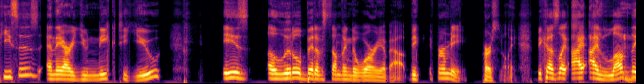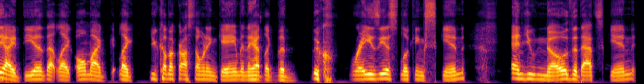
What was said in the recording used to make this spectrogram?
pieces and they are unique to you is a little bit of something to worry about be- for me personally because like I I love mm-hmm. the idea that like oh my like you come across someone in game and they have like the the craziest looking skin, and you know that that skin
